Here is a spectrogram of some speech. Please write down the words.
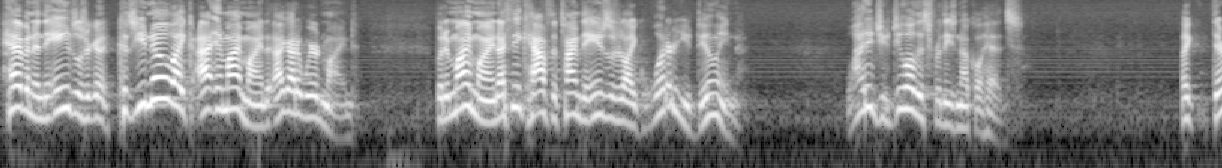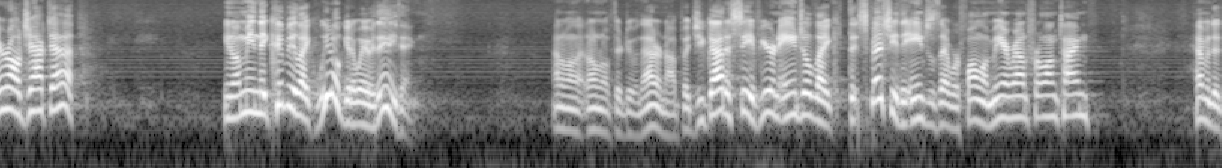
heaven and the angels are going to, because you know, like I, in my mind, I got a weird mind. But in my mind, I think half the time the angels are like, what are you doing? Why did you do all this for these knuckleheads? Like, they're all jacked up. You know, I mean, they could be like, we don't get away with anything. I don't, know, I don't know if they're doing that or not, but you got to see if you're an angel, like especially the angels that were following me around for a long time, having to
